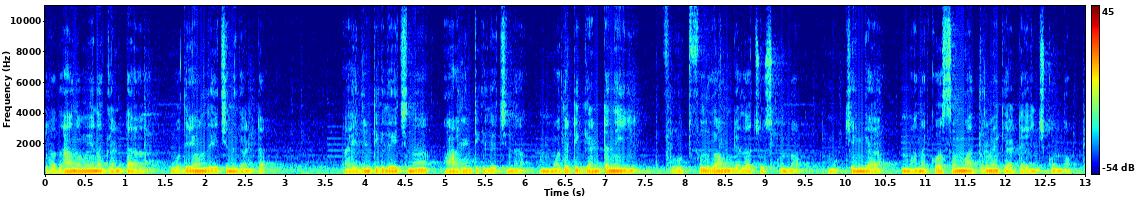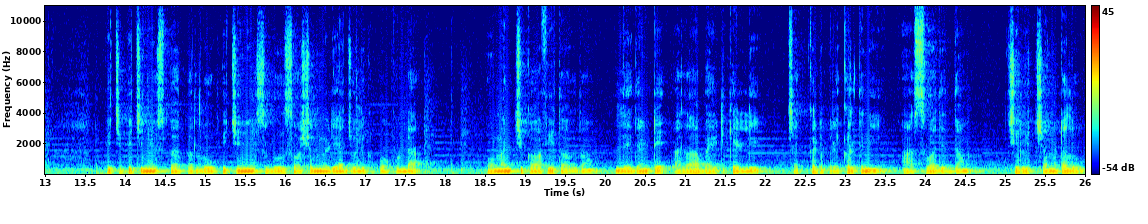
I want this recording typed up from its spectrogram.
ప్రధానమైన గంట ఉదయం లేచిన గంట. ఐదింటికి లేచిన ఆరింటికి లేచిన మొదటి గంటని ఫ్రూట్ఫుల్గా ఉండేలా చూసుకుందాం. ముఖ్యంగా మన కోసం మాత్రమే కేటాయించుకుందాం. పిచ్చి పిచ్చి న్యూస్ పేపర్లు పిచ్చి న్యూస్లు సోషల్ మీడియా జోలికి పోకుండా ఓ మంచి కాఫీ తాగుదాం. లేదంటే అలా బయటికెళ్ళి చక్కటి ప్రకృతిని ఆస్వాదిద్దాం. చిరు చెమటలు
